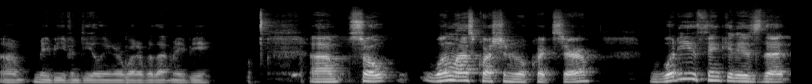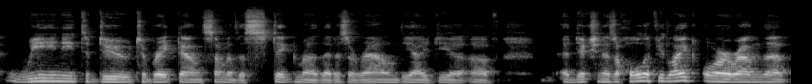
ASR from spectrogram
um, maybe even dealing or whatever that may be. Um, so, one last question, real quick, Sarah. What do you think it is that we need to do to break down some of the stigma that is around the idea of addiction as a whole, if you'd like, or around the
